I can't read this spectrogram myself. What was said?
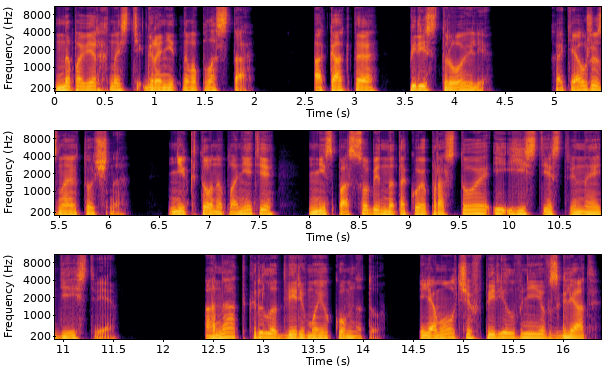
на поверхность гранитного пласта, а как-то перестроили. Хотя уже знаю точно, никто на планете не способен на такое простое и естественное действие. Она открыла дверь в мою комнату. Я молча вперил в нее взгляд,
